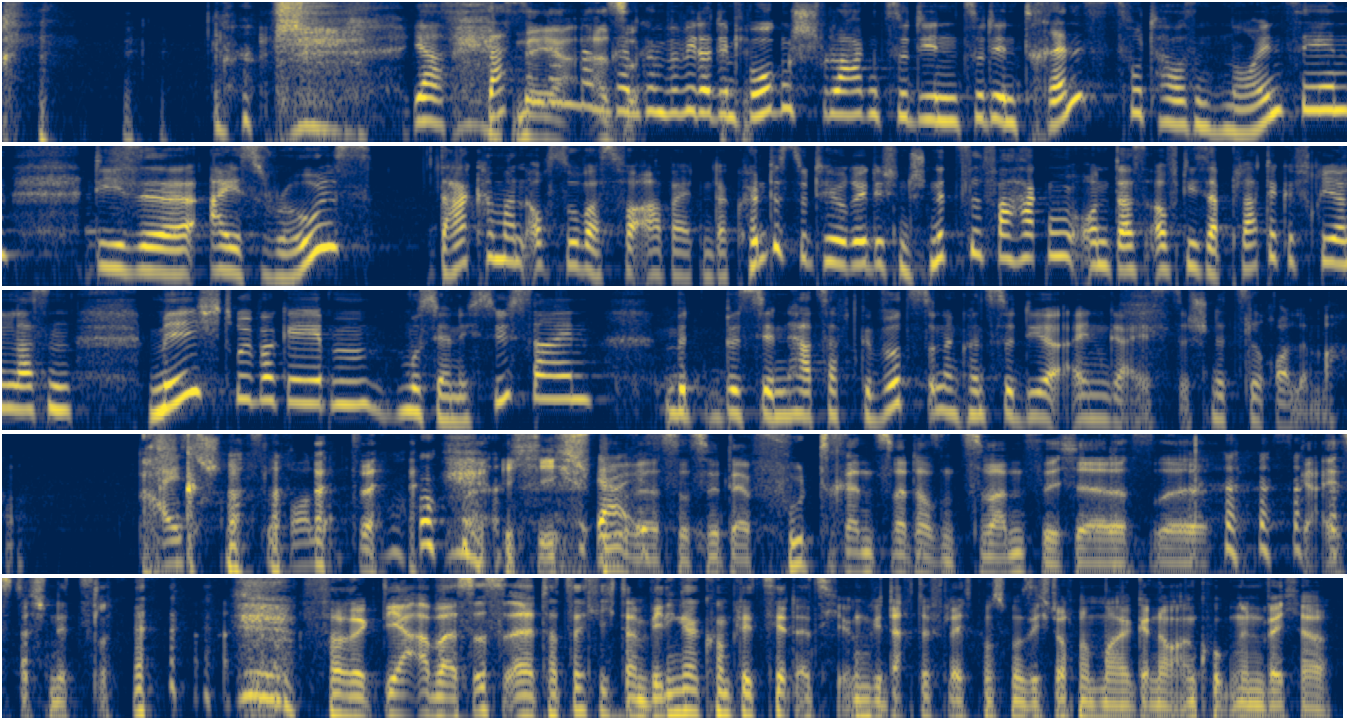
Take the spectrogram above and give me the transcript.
ja, das naja, dann, also, können wir wieder den okay. Bogen schlagen zu den, zu den Trends 2019. Diese Ice Rolls, da kann man auch sowas verarbeiten. Da könntest du theoretisch einen Schnitzel verhacken und das auf dieser Platte gefrieren lassen, Milch drüber geben, muss ja nicht süß sein, mit ein bisschen herzhaft gewürzt und dann könntest du dir eine geiste Schnitzelrolle machen. Eisschnitzelrolle. ich, ich spüre ja, es. Das wird der Foodtrend 2020, ja, das, äh, das geiste Schnitzel. Verrückt. Ja, aber es ist äh, tatsächlich dann weniger kompliziert, als ich irgendwie dachte. Vielleicht muss man sich doch nochmal genau angucken, in welcher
